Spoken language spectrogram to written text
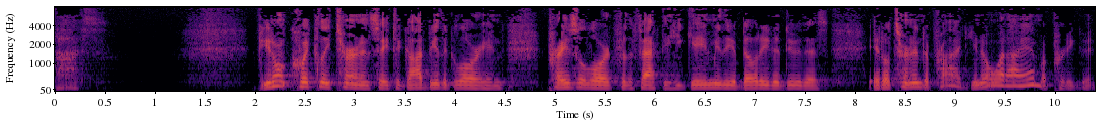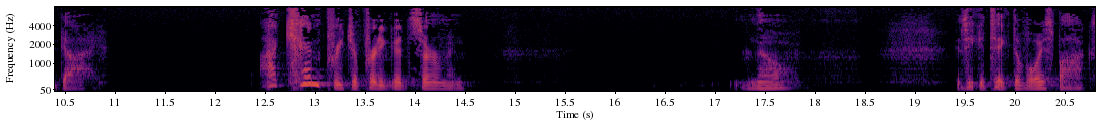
Does. If you don't quickly turn and say, To God be the glory, and praise the Lord for the fact that He gave me the ability to do this, it'll turn into pride. You know what? I am a pretty good guy. I can preach a pretty good sermon. No. He could take the voice box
